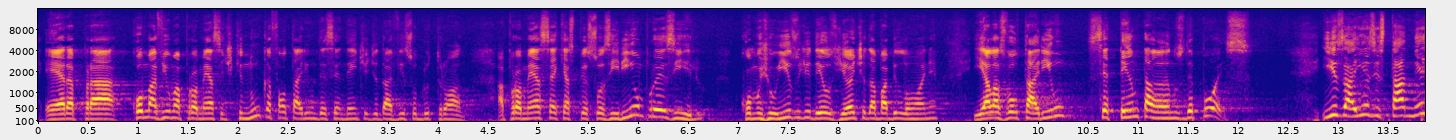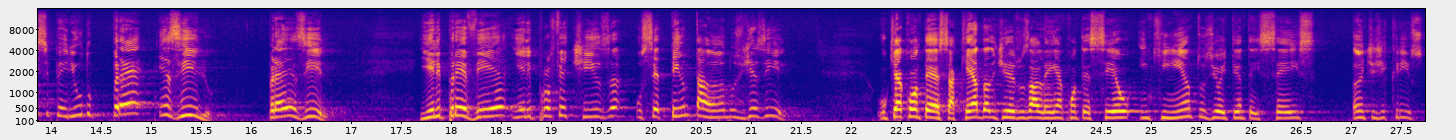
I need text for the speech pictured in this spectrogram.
Era para, como havia uma promessa de que nunca faltaria um descendente de Davi sobre o trono, a promessa é que as pessoas iriam para o exílio, como juízo de Deus diante da Babilônia, e elas voltariam 70 anos depois. E Isaías está nesse período pré-exílio, pré-exílio. E ele prevê e ele profetiza os 70 anos de exílio. O que acontece? A queda de Jerusalém aconteceu em 586 a.C.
